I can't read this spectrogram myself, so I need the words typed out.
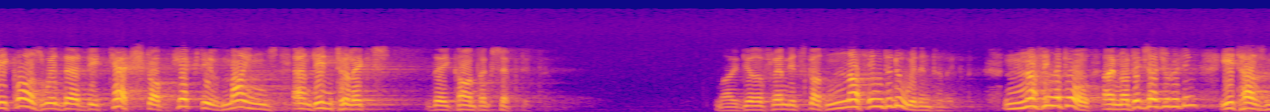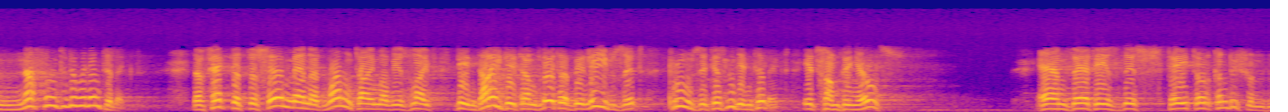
because with their detached, objective minds and intellects, they can't accept it. My dear friend, it's got nothing to do with intellect. Nothing at all. I'm not exaggerating. It has nothing to do with intellect. The fact that the same man at one time of his life denied it and later believes it proves it isn't intellect. It's something else. And that is this state or condition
